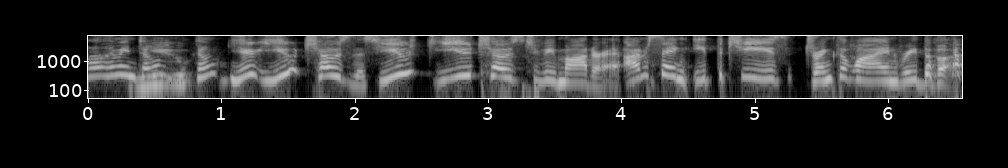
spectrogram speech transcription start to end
Well, I mean, don't you, don't you you chose this. You you chose to be moderate. I'm saying eat the cheese, drink the wine, read the book.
